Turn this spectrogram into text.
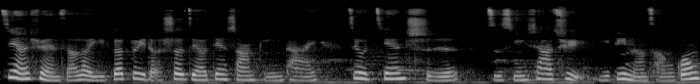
既然选择了一个对的社交电商平台，就坚持执行下去，一定能成功。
